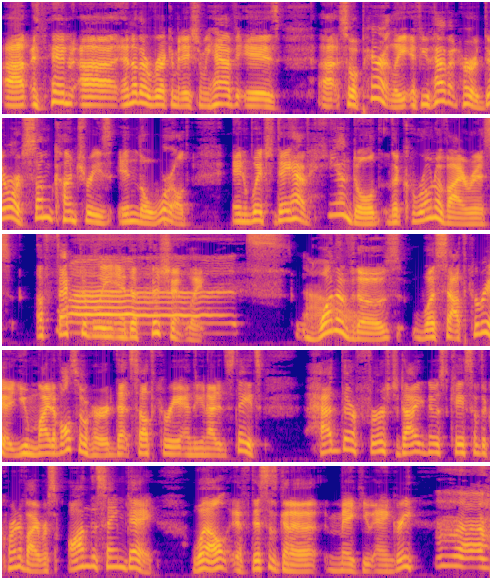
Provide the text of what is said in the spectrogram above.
Um, and then uh, another recommendation we have is uh, so apparently, if you haven't heard, there are some countries in the world in which they have handled the coronavirus effectively and efficiently. No. One of those was South Korea. You might have also heard that South Korea and the United States had their first diagnosed case of the coronavirus on the same day. Well, if this is going to make you angry, Uh,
